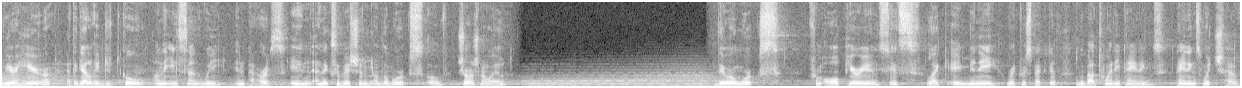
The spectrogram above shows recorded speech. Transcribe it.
We are here at the Galerie Dutko on the Ile Saint-Louis in Paris in an exhibition of the works of Georges Noël. There are works from all periods. It's like a mini retrospective of about 20 paintings, paintings which have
